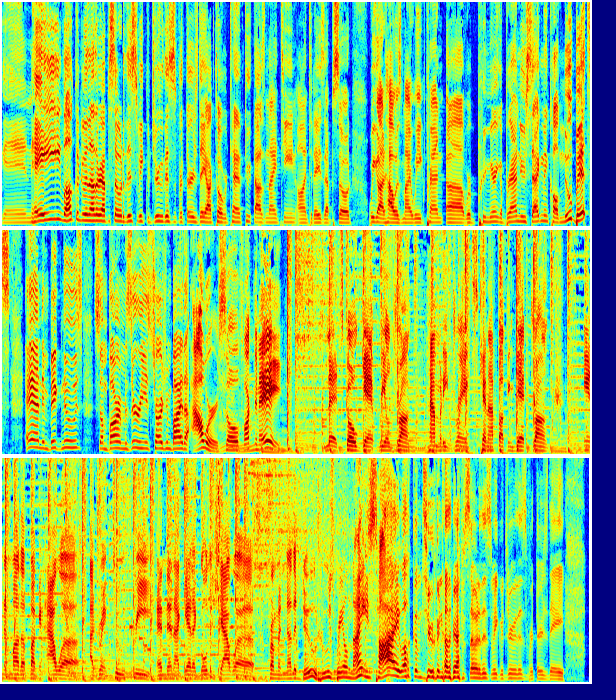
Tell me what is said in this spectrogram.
hey, welcome to another episode of This Week with Drew. This is for Thursday, October 10th, 2019. On today's episode, we got How Is My Week? Pran- uh, we're premiering a brand new segment called New Bits. And in big news, some bar in Missouri is charging by the hour. So fucking hey, let's go get real drunk. How many drinks can I fucking get drunk? In a motherfucking hour. I drink two, three, and then I get a golden shower from another dude who's real nice. Hi, welcome to another episode of This Week with Drew. This is for Thursday,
